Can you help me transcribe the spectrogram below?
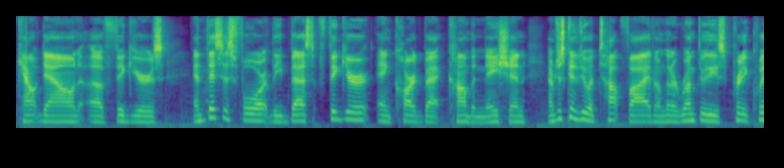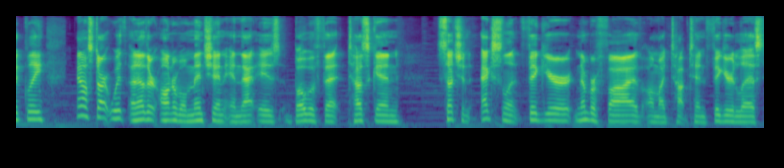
countdown of figures and this is for the best figure and card back combination. I'm just going to do a top five. I'm going to run through these pretty quickly. And I'll start with another honorable mention, and that is Boba Fett Tusken. Such an excellent figure, number five on my top 10 figure list,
